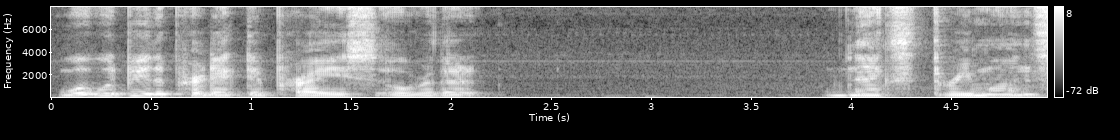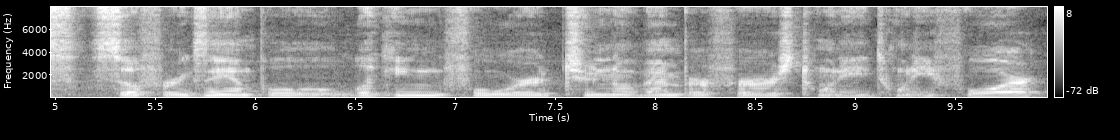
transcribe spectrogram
What would be the predicted price over the next three months? So for example, looking forward to November 1st, 2024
